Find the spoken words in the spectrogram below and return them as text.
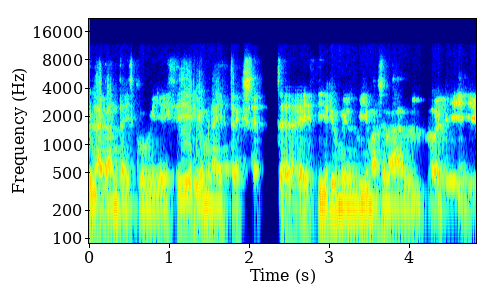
ülekandeid kui Ethereum näiteks, et Ethereumil viimasel ajal oli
